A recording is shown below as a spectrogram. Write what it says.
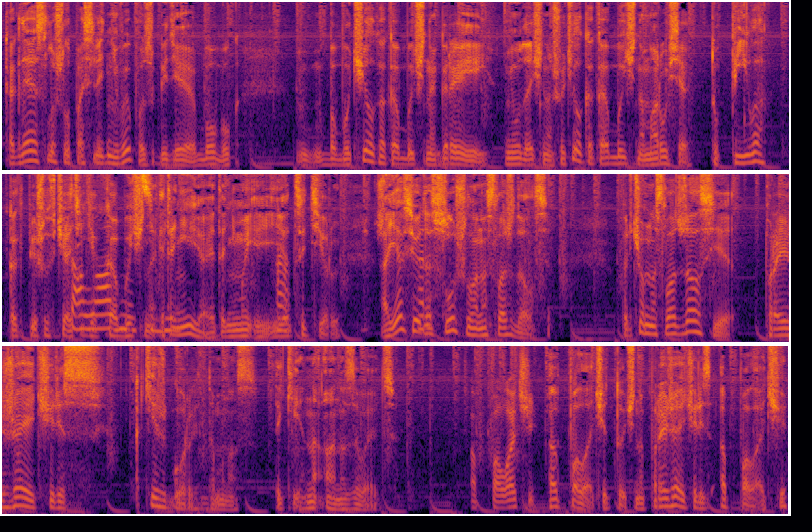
Когда я слушал последний выпуск, где Бобук бабучил, как обычно, Грей неудачно шутил, как обычно, Маруся тупила, как пишут в чатике, как ладно обычно. тебе. Это не я, это не мои, я А. цитирую. А я все это Хорошо. слушал и наслаждался. Причем наслаждался, проезжая через... Какие же горы там у нас? Такие, на А называются. Аппалачи. Аппалачи, точно. Проезжая через Аппалачи.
